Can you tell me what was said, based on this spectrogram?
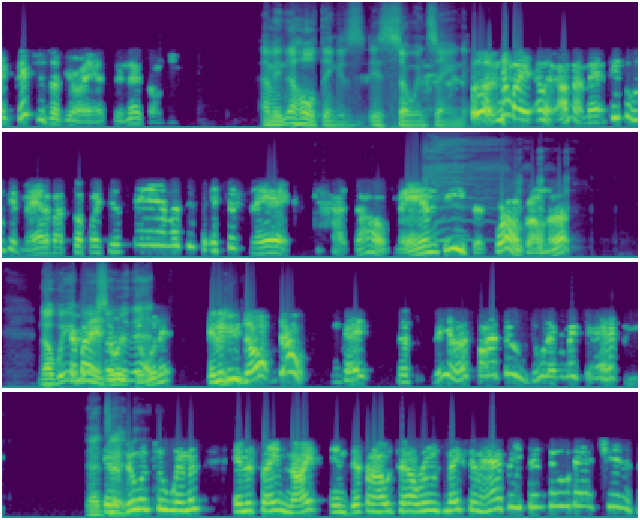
take pictures of your ass, then that's on you. I mean the whole thing is is so insane. Look, nobody. Look, I'm not mad. People who get mad about stuff like this, man, let's just, it's just sex. God, dog, man, Jesus, we're all grown up. No, we Everybody enjoys that. doing it, and if you don't, don't. Okay, that's yeah, that's fine too. Do whatever makes you happy. That's And it. if doing two women in the same night in different hotel rooms makes them happy, then do that shit.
